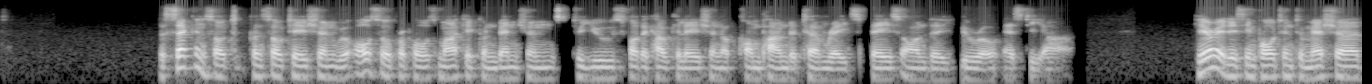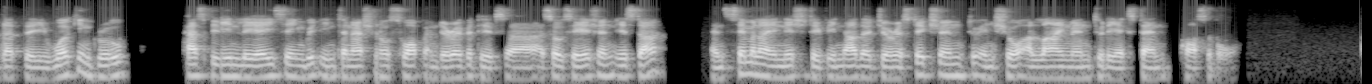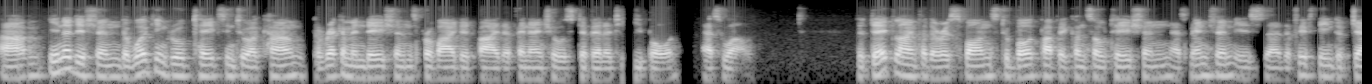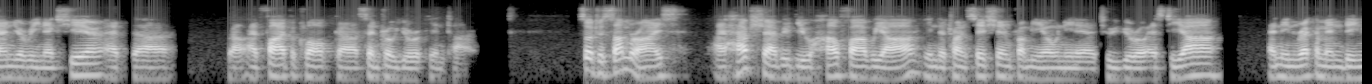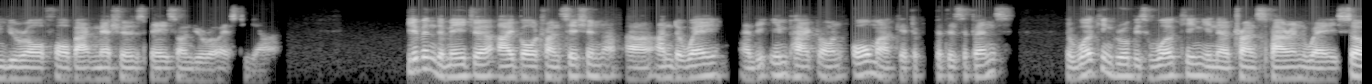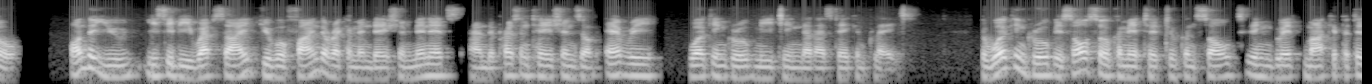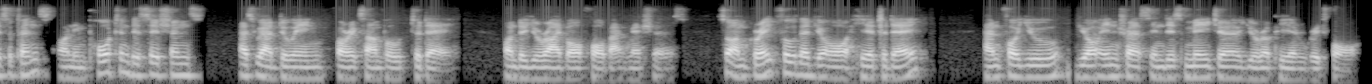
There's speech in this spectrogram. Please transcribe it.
The second consultation will also propose market conventions to use for the calculation of compounded term rates based on the Euro STR. Here it is important to measure that the working group has been liaising with International Swap and Derivatives uh, Association, ISDA, and similar initiative in other jurisdictions to ensure alignment to the extent possible. Um, in addition, the working group takes into account the recommendations provided by the Financial Stability Board as well. The deadline for the response to both public consultation, as mentioned, is uh, the 15th of January next year at uh, well, at five o'clock uh, Central European time. So to summarize, I have shared with you how far we are in the transition from EONIA to Euro STR and in recommending Euro fallback measures based on Euro STR. Given the major IBOR transition uh, underway and the impact on all market participants, the working group is working in a transparent way. So on the ECB website, you will find the recommendation minutes and the presentations of every working group meeting that has taken place. The working group is also committed to consulting with market participants on important decisions as we are doing, for example, today on the Euribor fallback measures. So I'm grateful that you're all here today and for you, your interest in this major European reform.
